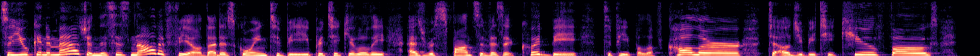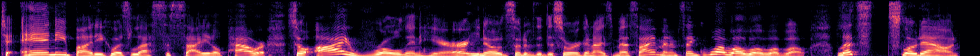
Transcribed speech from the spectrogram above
So you can imagine this is not a field that is going to be particularly as responsive as it could be to people of color, to LGBTQ folks, to anybody who has less societal power. So I roll in here, you know, sort of the disorganized mess I'm in. I'm saying, whoa, whoa, whoa, whoa, whoa. Let's slow down.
